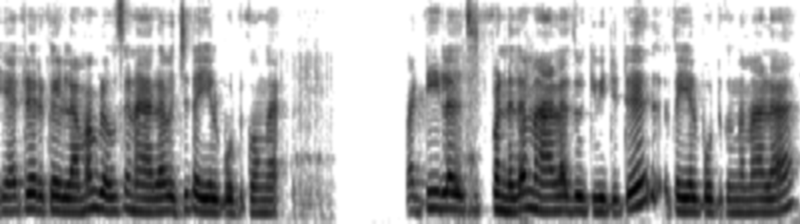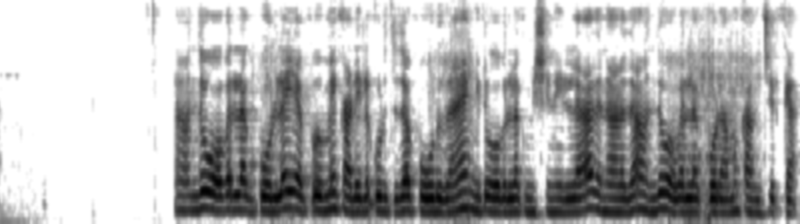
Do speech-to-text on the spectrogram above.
ஏற்ற இருக்க இல்லாமல் ப்ளவுஸை நேராக வச்சு தையல் போட்டுக்கோங்க. பட்டியில் ஸ்டிச் பண்ணதை மேலே தூக்கி விட்டுட்டு தையல் போட்டுக்கோங்க மேலே. நான் வந்து ஓவர்லாக் போடல எப்போவுமே கடையில் கொடுத்து தான் போடுவேன். என்கிட்ட ஓவர்லாக் மிஷின் இல்லை அதனால தான் வந்து ஓவர்லாக் போடாமல் காமிச்சிருக்கேன்.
